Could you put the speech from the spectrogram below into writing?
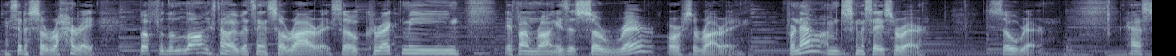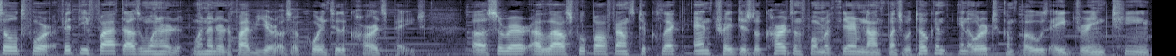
instead of Sorare." But for the longest time, I've been saying Sorare. So correct me if I'm wrong. Is it Sorare or Sorare? For now, I'm just gonna say Sorare so rare, has sold for 55,105 euros according to the cards page. Uh, Sorare allows football fans to collect and trade digital cards in the form of Ethereum non fungible tokens in order to compose a dream team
